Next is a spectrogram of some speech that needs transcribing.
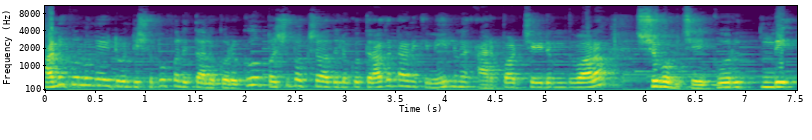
అనుకూలమైనటువంటి శుభ ఫలితాల కొరకు పశుపక్షాదులకు త్రాగటానికి నీళ్ళను ఏర్పాటు చేయడం ద్వారా శుభం చేకూరుతుంది.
